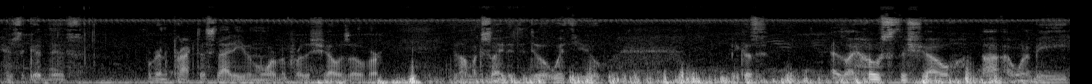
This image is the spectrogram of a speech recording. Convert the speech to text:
Here's the good news. We're going to practice that even more before the show is over. And I'm excited to do it with you because as I host the show, uh, I want to be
